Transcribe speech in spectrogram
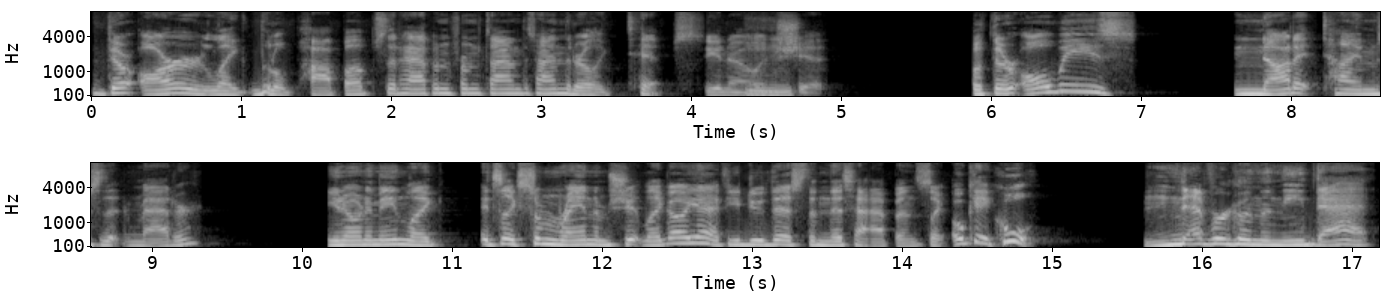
there are like little pop-ups that happen from time to time that are like tips, you know, and Mhm. shit. But they're always not at times that matter. You know what I mean? Like it's like some random shit like, "Oh yeah, if you do this then this happens." Like, "Okay, cool." Never going to need that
